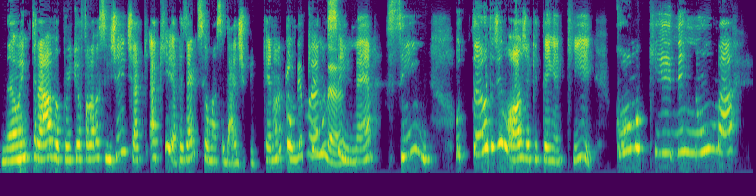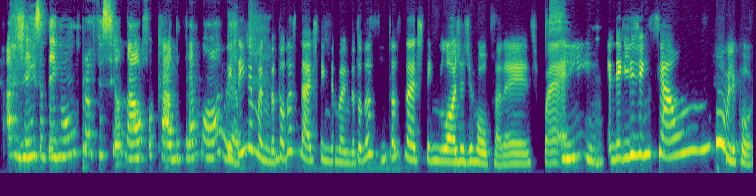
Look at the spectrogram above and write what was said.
Não entrava, porque eu falava assim, gente, aqui, aqui apesar de ser uma cidade pequena, não é tão pequena assim, né? Sim, o tanto de loja que tem aqui, como que nenhuma agência tem um profissional focado para moda. E tem demanda, toda cidade tem demanda, toda, toda cidade tem loja de roupa, né? Tipo, é, Sim. é negligenciar um público.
